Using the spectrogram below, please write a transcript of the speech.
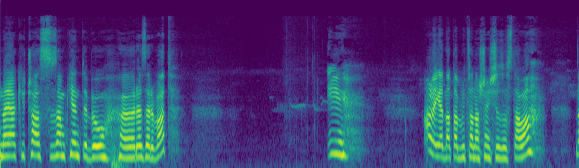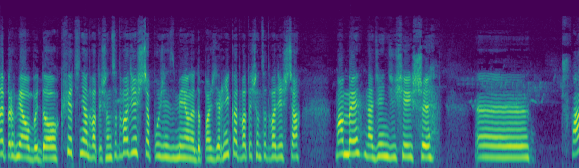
na jaki czas zamknięty był e, rezerwat. I ale jedna tablica na szczęście została. Najpierw miało być do kwietnia 2020, później zmienione do października 2020. Mamy na dzień dzisiejszy e, 4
